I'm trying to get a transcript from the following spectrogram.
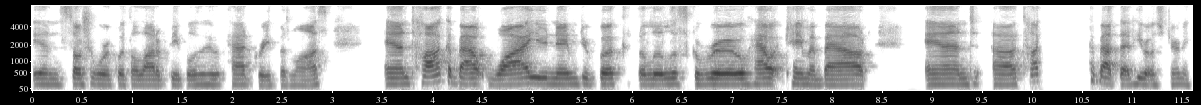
in social work with a lot of people who've had grief and loss. And talk about why you named your book The Littlest Guru, how it came about, and uh, talk about that hero's journey.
